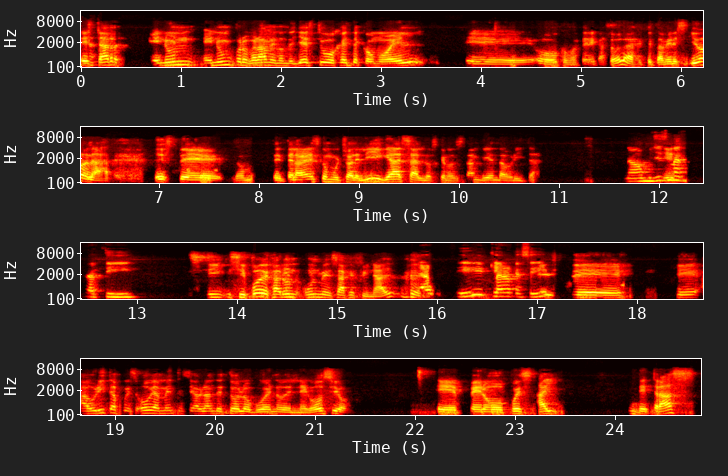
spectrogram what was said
estar en un, en un programa en donde ya estuvo gente como él, eh, o como Tere Casola, que también es ídola. Este, te, te lo agradezco mucho, Aleli, gracias a los que nos están viendo ahorita. No, muchísimas gracias a ti. Sí, si puedo dejar un, un mensaje final. sí, claro que sí. Este, que ahorita pues obviamente estoy hablando de todo lo bueno del negocio, eh, pero pues hay detrás,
